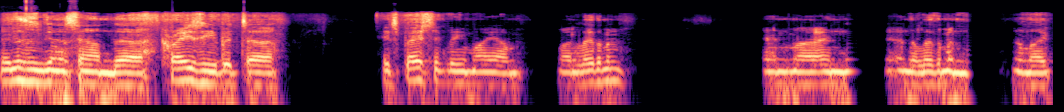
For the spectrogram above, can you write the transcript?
And this is going to sound uh, crazy, but uh, it's basically my um my Leatherman, and my and, and the Leatherman know, like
